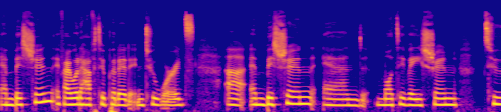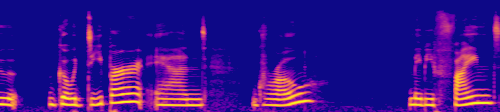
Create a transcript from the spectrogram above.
ambition, if I would have to put it in two words, uh, ambition and motivation to go deeper and grow, maybe find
